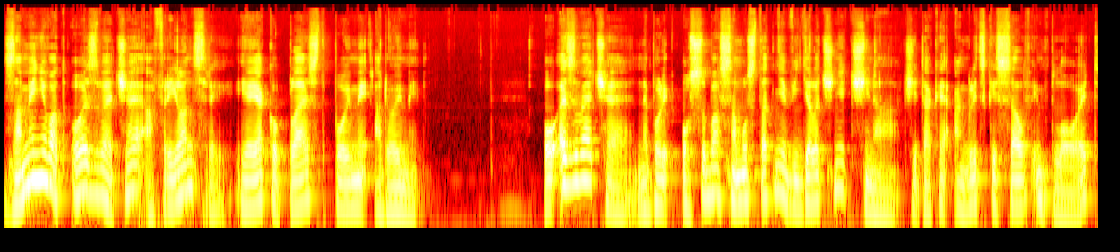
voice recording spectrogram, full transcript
Zaměňovat OSVČ a freelancery je jako plést pojmy a dojmy. OSVČ neboli osoba samostatně výdělečně činná, či také anglicky self-employed,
